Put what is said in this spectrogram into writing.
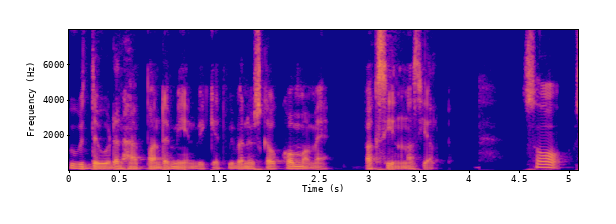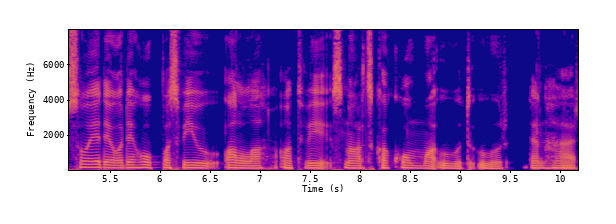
ute ur den här pandemin, vilket vi väl nu ska komma med vaccinernas hjälp. Så, så är det och det hoppas vi ju alla att vi snart ska komma ut ur den här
